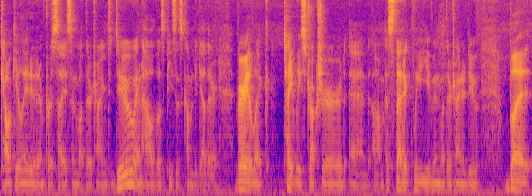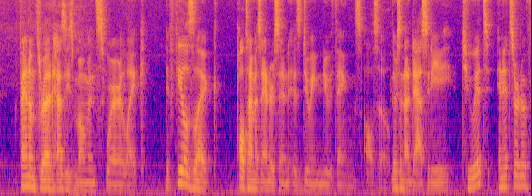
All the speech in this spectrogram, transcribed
calculated and precise in what they're trying to do and how those pieces come together. Very like tightly structured and um, aesthetically even what they're trying to do. But Phantom Thread has these moments where like it feels like Paul Thomas Anderson is doing new things also. There's an audacity to it in its sort of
